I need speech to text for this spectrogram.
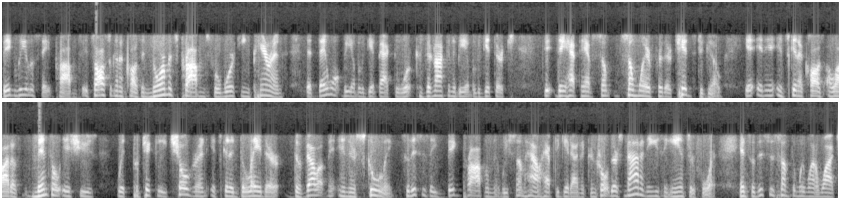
big real estate problems. It's also going to cause enormous problems for working parents that they won't be able to get back to work because they're not going to be able to get their. They have to have some somewhere for their kids to go. It, it, it's going to cause a lot of mental issues with particularly children, it's going to delay their development in their schooling. So this is a big problem that we somehow have to get under control. There's not an easy answer for it. And so this is something we want to watch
